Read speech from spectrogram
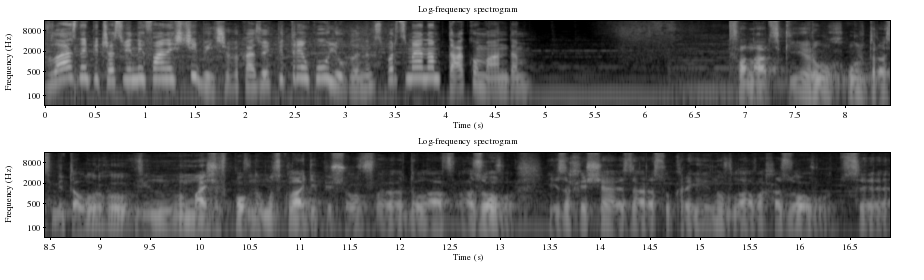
Власне, під час війни фани ще більше виказують підтримку улюбленим спортсменам та командам. Фанатський рух Ультрас Металургу він ну, майже в повному складі пішов е, до лав Азову і захищає зараз Україну в лавах Азову. Це,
